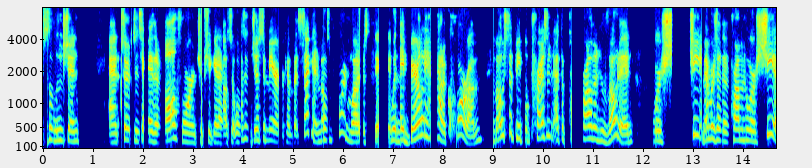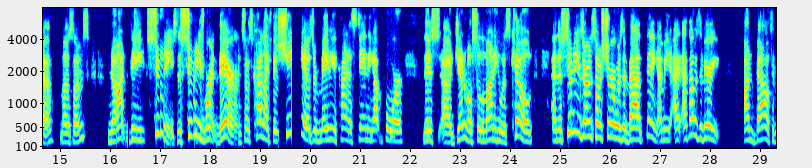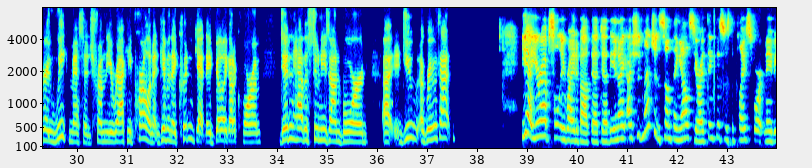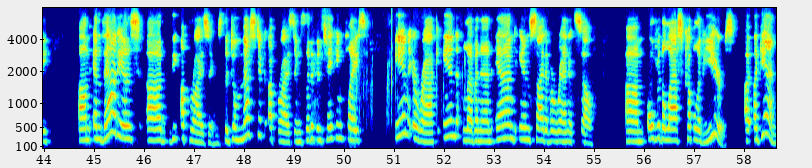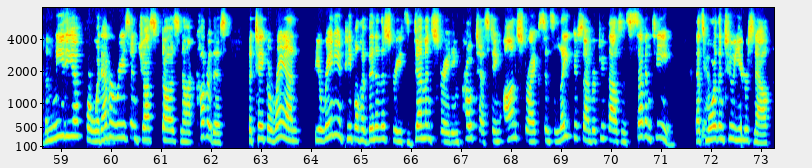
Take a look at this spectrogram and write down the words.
solution and so to say that all foreign troops should get out. So it wasn't just American. But second, most important was they, when they barely had a quorum, most of the people present at the parliament who voted were Shia members of the parliament who were Shia Muslims, not the Sunnis. The Sunnis weren't there, and so it's kind of like the Shias are maybe kind of standing up for this uh, General Soleimani who was killed, and the Sunnis aren't so sure it was a bad thing. I mean, I, I thought it was a very on balance, a very weak message from the Iraqi parliament, given they couldn't get, they barely got a quorum, didn't have the Sunnis on board. Uh, do you agree with that? Yeah, you're absolutely right about that, Debbie. And I, I, should mention something else here. I think this is the place for it, maybe. Um, and that is uh, the uprisings, the domestic uprisings that have been taking place in Iraq, in Lebanon, and inside of Iran itself um, over the last couple of years. Uh, again, the media, for whatever reason, just does not cover this. But take Iran, the Iranian people have been in the streets demonstrating, protesting, on strike since late December 2017. That's yeah. more than two years now,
